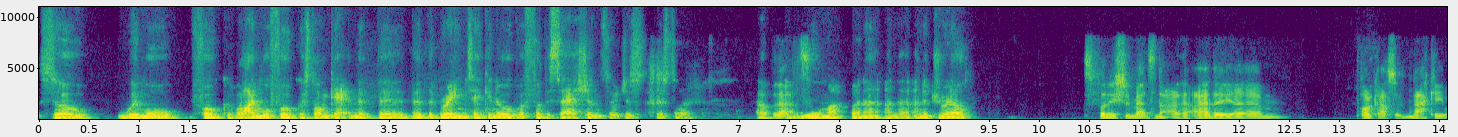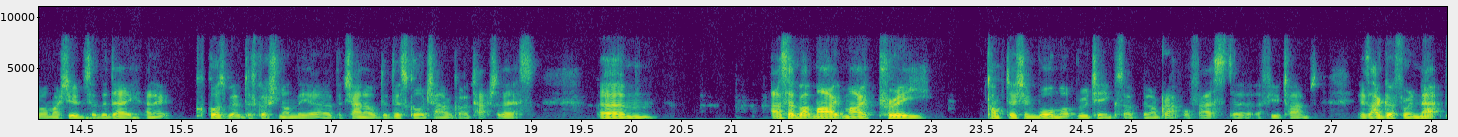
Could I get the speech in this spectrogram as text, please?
so we're more focused. Well, I'm more focused on getting the, the, the, the brain taking over for the session. So just just a, a, a warm up and a, and a and a drill it's funny you should mention that. I, had a um, podcast with Naki, one of my students, of the day, and it caused a bit of discussion on the uh, the channel, the Discord channel got attached to this. Um, I said about my my pre competition warm up routine because I've been on Grapple Fest uh, a few times. Is I go for a nap,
